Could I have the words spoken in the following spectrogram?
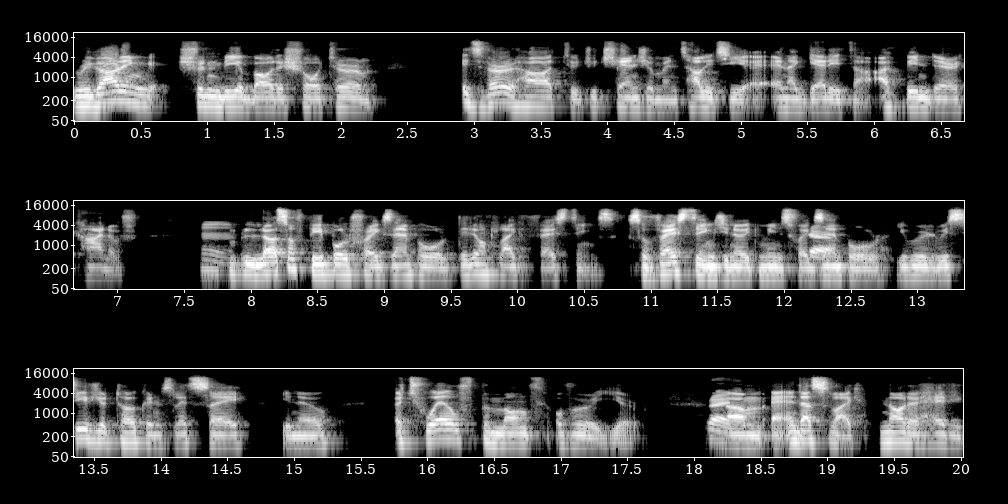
Regarding shouldn't be about the short term it's very hard to, to change your mentality and i get it. I've been there kind of mm. lots of people for example they don't like vestings. So vestings you know it means for yeah. example you will receive your tokens let's say you know a 12 per month over a year. Right. Um, and that's like not a heavy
